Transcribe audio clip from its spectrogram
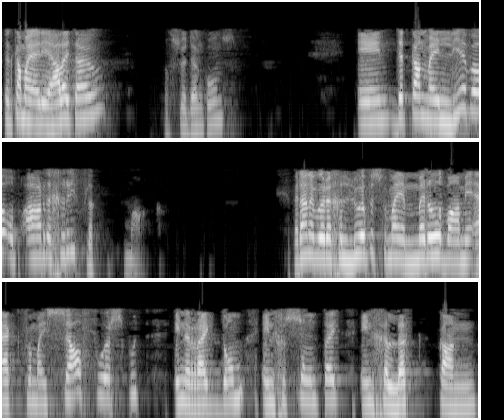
Dit kan my uit die hel uithou, of so dink ons. En dit kan my lewe op aarde gerieflik maak. Met ander woorde, geloof is vir my 'n middel waarmee ek vir myself voorspoed en rykdom en gesondheid en geluk kan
